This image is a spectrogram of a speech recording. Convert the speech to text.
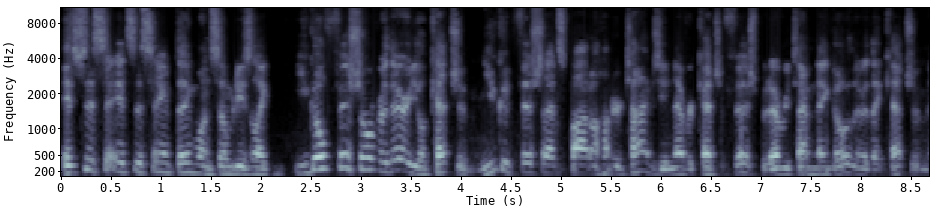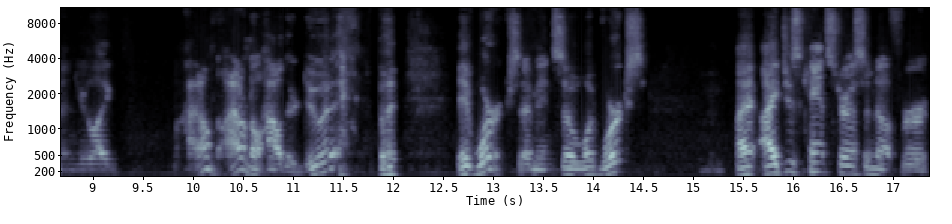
it's just it's the same thing when somebody's like, "You go fish over there, you'll catch them." You could fish that spot a hundred times, you never catch a fish, but every time they go there, they catch them, and you're like, "I don't, I don't know how they're doing it, but it works." I mean, so what works? I I just can't stress enough for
